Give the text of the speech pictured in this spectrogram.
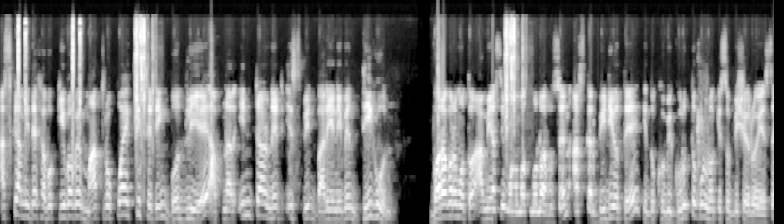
আজকে আমি দেখাবো কীভাবে মাত্র কয়েকটি সেটিং বদলিয়ে আপনার ইন্টারনেট স্পিড বাড়িয়ে নেবেন দ্বিগুণ। বরাবর মতো আমি আছি মোহাম্মদ মনোয়ার হোসেন। আজকের ভিডিওতে কিন্তু খুবই গুরুত্বপূর্ণ কিছু বিষয় রয়েছে।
